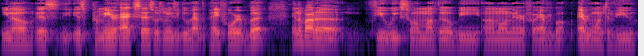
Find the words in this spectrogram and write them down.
You know, it's it's premiere access, which means you do have to pay for it. But in about a few weeks to a month, it'll be um, on there for everybody, everyone to view.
